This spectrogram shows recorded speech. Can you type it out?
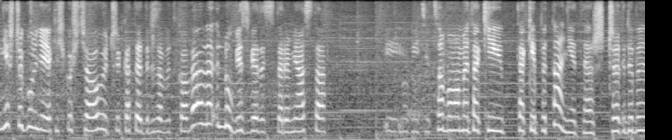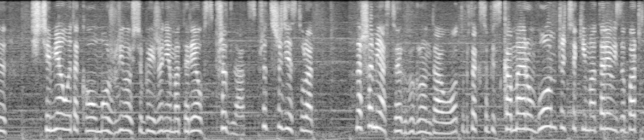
nie szczególnie jakieś kościoły czy katedry zabytkowe, ale lubię zwiedzać stare miasta. I No wiecie co, bo mamy taki, takie pytanie też, czy gdybyście miały taką możliwość obejrzenia materiałów sprzed lat, sprzed 30 lat, nasze miasto jak wyglądało, to by tak sobie z kamerą włączyć taki materiał i zobaczyć,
